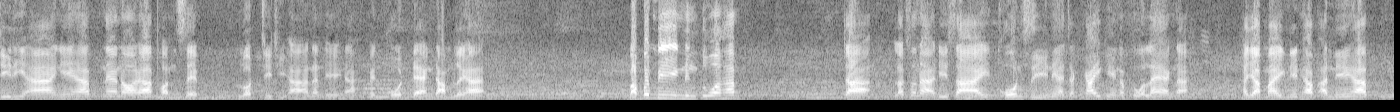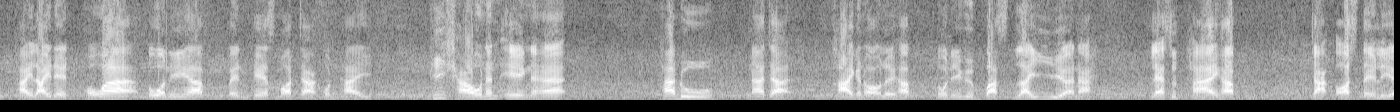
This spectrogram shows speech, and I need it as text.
GTR อย่างนี้ครับ แน่นอนครับคอนเซปต์รถ GTR นั่นเองนะ เป็นโทนแดงดำเลยฮะบับเบิลบีอีกหนึ่งตัวครับ จะลักษณะดีไซน์โทนสีเนี่ยจะใกล้เคียงกับตัวแรกนะ ขยับมาอีกนิดครับ อันนี้ครับไฮไลท์เด็ด เพราะว่าตัวนี้ครับ เป็นเคสมอสจากคนไทย พี่เชานั่นเองนะฮะ ถ้าดูน่าจะทายกันออกเลยครับ ตัวนี้คือบัสไลเยียนะ และสุดท้ายครับ จากออสเตรเลีย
